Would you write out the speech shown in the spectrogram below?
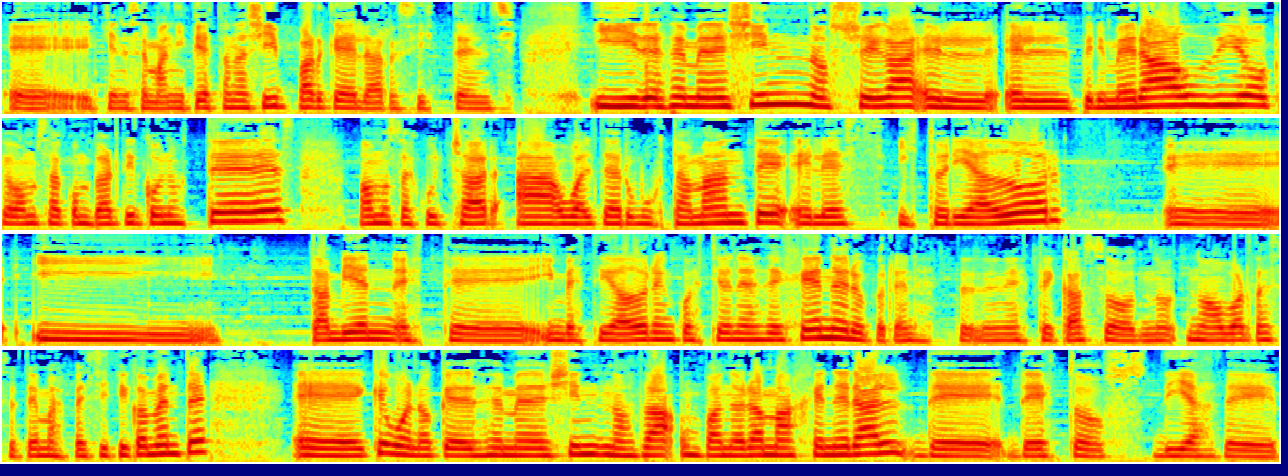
eh, quienes se manifiestan allí, Parque de la Resistencia. Y desde Medellín nos llega el, el primer audio que vamos a compartir con ustedes. Vamos a escuchar a Walter Bustamante, él es historiador eh, y también este investigador en cuestiones de género, pero en este, este caso no, aborda ese tema específicamente, eh, que bueno, que desde Medellín nos da un panorama general de, estos días de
